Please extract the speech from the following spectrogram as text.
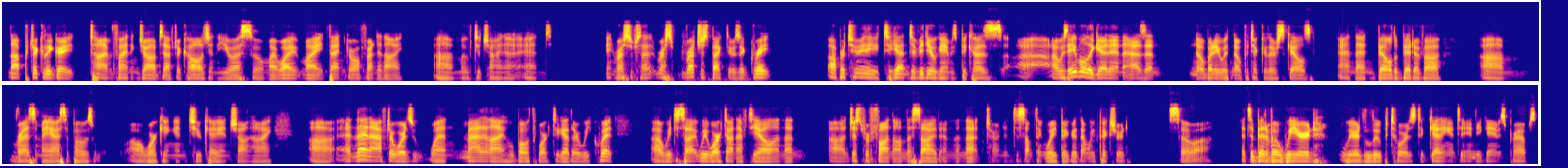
not particularly great time finding jobs after college in the us so my wife my then girlfriend and i uh, moved to china and in retrospect, it was a great opportunity to get into video games because uh, I was able to get in as a nobody with no particular skills and then build a bit of a um, resume, I suppose, uh, working in 2K in Shanghai. Uh, and then afterwards, when Matt and I, who both worked together, we quit. Uh, we decided we worked on FTL and then uh, just for fun on the side, and then that turned into something way bigger than we pictured. So uh, it's a bit of a weird, weird loop towards to getting into indie games, perhaps.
